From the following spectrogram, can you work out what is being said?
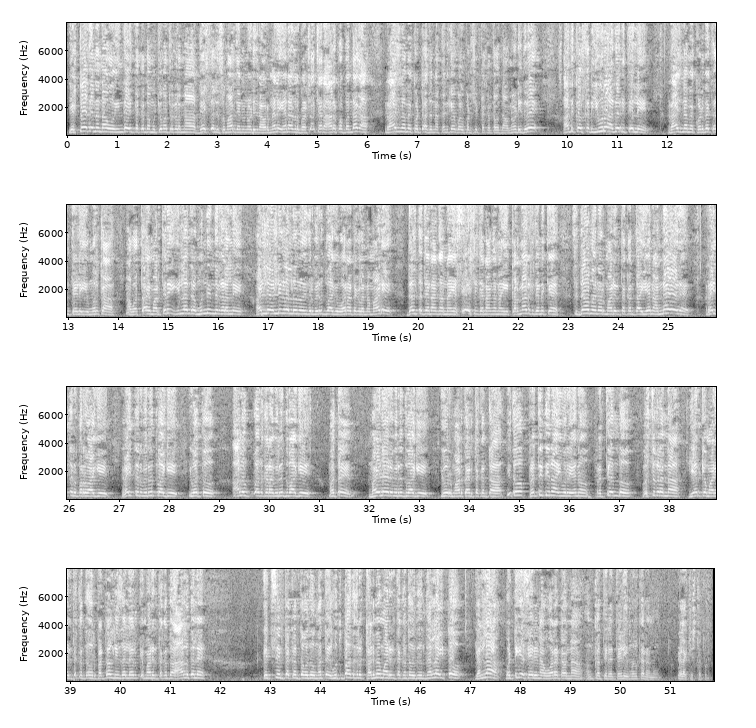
ಎಷ್ಟೋ ಜನ ನಾವು ಹಿಂದೆ ಇರ್ತಕ್ಕಂಥ ಮುಖ್ಯಮಂತ್ರಿಗಳನ್ನ ದೇಶದಲ್ಲಿ ಸುಮಾರು ಜನ ನೋಡಿದ್ರೆ ಅವ್ರ ಮೇಲೆ ಏನಾದರೂ ಭ್ರಷ್ಟಾಚಾರ ಆರೋಪ ಬಂದಾಗ ರಾಜೀನಾಮೆ ಕೊಟ್ಟು ಅದನ್ನ ತನಿಖೆಗೊಳಪಡಿಸಿರ್ತಕ್ಕಂಥದ್ದು ನಾವು ನೋಡಿದ್ರೆ ಅದಕ್ಕೋಸ್ಕರ ಇವರು ಅದೇ ರೀತಿಯಲ್ಲಿ ರಾಜೀನಾಮೆ ಕೊಡ್ಬೇಕಂತೇಳಿ ಈ ಮೂಲಕ ನಾವು ಒತ್ತಾಯ ಮಾಡ್ತೀರಿ. ಇಲ್ಲಾಂದ್ರೆ ಮುಂದಿನ ದಿನಗಳಲ್ಲಿ ಹಳ್ಳಿ ಹಳ್ಳಿಗಳಲ್ಲೂ ಇದ್ರ ವಿರುದ್ಧವಾಗಿ ಹೋರಾಟಗಳನ್ನು ಮಾಡಿ ದಲಿತ ಜನಾಂಗನ ಎಸ್ ಸಿ ಎಸ್ ಟಿ ಜನಾಂಗನ ಈ ಕರ್ನಾಟಕ ಜನಕ್ಕೆ ಸಿದ್ದರಾಮಯ್ಯನವರು ಮಾಡಿರ್ತಕ್ಕಂಥ ಏನು ಅನ್ಯಾಯ ಇದೆ. ರೈತರ ಪರವಾಗಿ, ರೈತರ ವಿರುದ್ಧವಾಗಿ ಇವತ್ತು ಹಾಲು ಉತ್ಪಾದಕರ ವಿರುದ್ಧವಾಗಿ ಮತ್ತೆ ಮಹಿಳೆಯರ ವಿರುದ್ಧವಾಗಿ ಇವರು ಮಾಡ್ತಾ ಇರ್ತಕ್ಕಂತ ಇದು ಪ್ರತಿದಿನ ಇವರು ಏನು ಪ್ರತಿಯೊಂದು ವಸ್ತುಗಳನ್ನ ಏರಿಕೆ ಮಾಡಿರ್ತಕ್ಕಂಥವ್ರು, ಪೆಟ್ರೋಲ್, ಡೀಸೆಲ್ ಏರಿಕೆ ಮಾಡಿರ್ತಕ್ಕಂಥ ಹಾಲು ಬೆಲೆ ಹೆಚ್ಚಿಸಿರ್ತಕ್ಕಂಥದ್ದು ಮತ್ತೆ ಉತ್ಪಾದಕರು ಕಡಿಮೆ ಮಾಡಿರ್ತಕ್ಕಂಥದ್ದು ಇದನ್ನೆಲ್ಲ ಇಟ್ಟು ಎಲ್ಲ ಒಟ್ಟಿಗೆ ಸೇರಿ ನಾವು ಹೋರಾಟವನ್ನ ಹಮ್ಮಿಕೊಳ್ತೀರಿ ಅಂತ ಹೇಳಿ ಮೂಲಕ ನಾನು ಹೇಳಕ್ ಇಷ್ಟಪಡ್ತೀನಿ.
